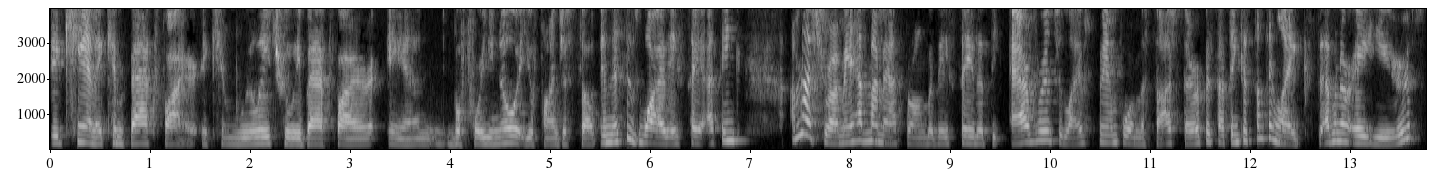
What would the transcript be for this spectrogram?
It can it can backfire. It can really truly backfire. And before you know it you'll find yourself and this is why they say i think i'm not sure i may have my math wrong but they say that the average lifespan for a massage therapist i think is something like seven or eight years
